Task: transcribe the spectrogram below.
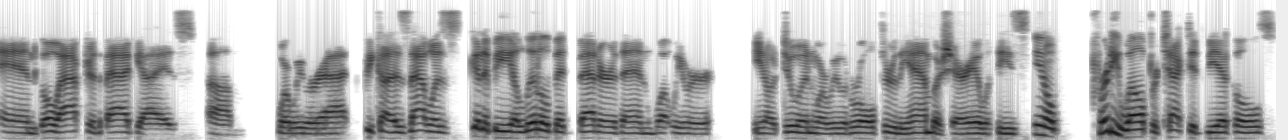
and go after the bad guys um, where we were at, because that was going to be a little bit better than what we were, you know, doing where we would roll through the ambush area with these, you know, pretty well protected vehicles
